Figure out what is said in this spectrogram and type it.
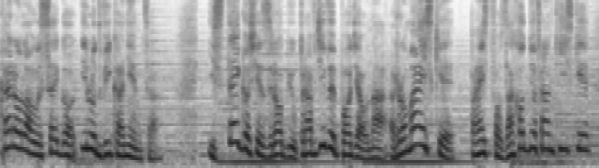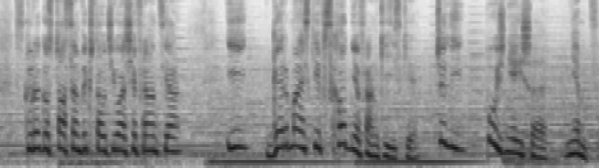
Karola Łysego i Ludwika Niemca. I z tego się zrobił prawdziwy podział na romańskie państwo zachodniofrankijskie, z którego z czasem wykształciła się Francja, i germańskie wschodniofrankijskie, czyli późniejsze Niemcy.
